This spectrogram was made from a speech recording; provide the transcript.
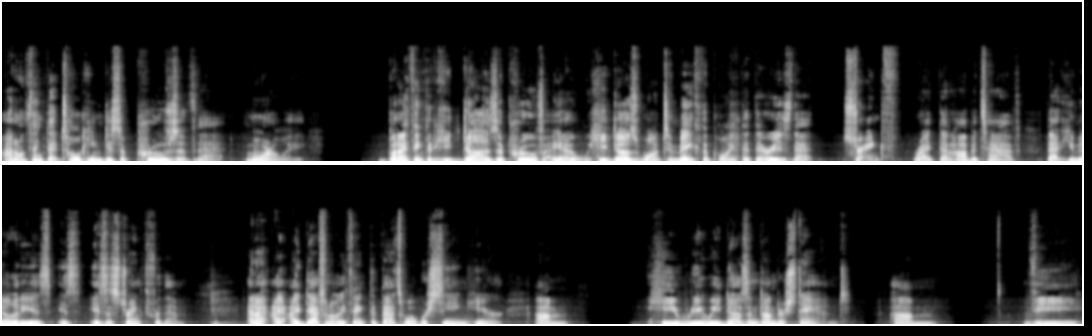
I don't think that Tolkien disapproves of that morally. But I think that he does approve, you know, he does want to make the point that there is that strength, right, that hobbits have. That humility is is is a strength for them and I, I definitely think that that's what we're seeing here. Um, he really doesn't understand um, the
